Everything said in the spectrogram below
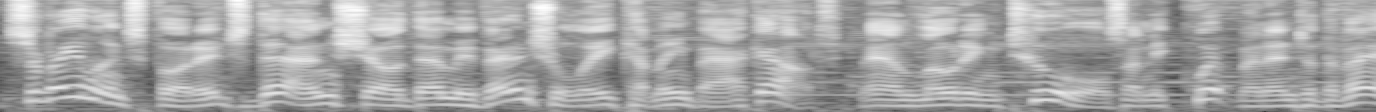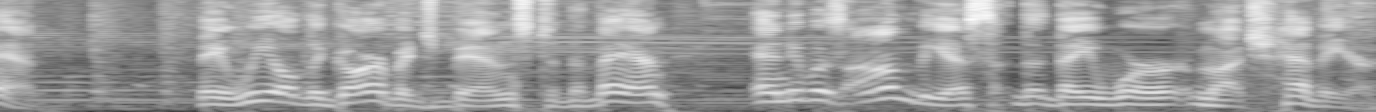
Surveillance footage then showed them eventually coming back out and loading tools and equipment into the van. They wheeled the garbage bins to the van, and it was obvious that they were much heavier.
